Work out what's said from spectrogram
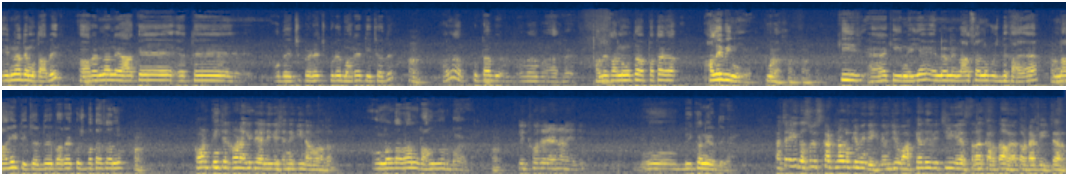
ਇਹਨਾਂ ਦੇ ਮੁਤਾਬਿਕ। ਔਰ ਇਹਨਾਂ ਨੇ ਆ ਕੇ ਇੱਥੇ ਉਹਦੇ ਚਪੇੜੇ ਚਪੂੜੇ ਮਾਰੇ ਟੀਚਰ ਦੇ। ਹਨਾ ਕੁੱਟਾ ਹਲੇ ਸਾਨੂੰ ਤਾਂ ਪਤਾ ਹਲੇ ਵੀ ਨਹੀਂ ਹੈ ਪੂਰਾ। ਕੀ ਹੈ ਕੀ ਨਹੀਂ ਹੈ ਇਹਨਾਂ ਨੇ ਨਾ ਸਾਨੂੰ ਕੁਝ ਦਿਖਾਇਆ ਨਾ ਹੀ ਟੀਚਰ ਦੇ ਬਾਰੇ ਕੁਝ ਪਤਾ ਸਾਨੂੰ। ਕੌਣ ਟੀਚਰ ਕੌਣ ਹੈ ਕਿਤੇ ਐਲੀਗੇਸ਼ਨ ਨੇ ਕੀ ਨਾਮ ਉਹਦਾ? ਉਹਨਾਂ ਦਾ ਨਾਮ ਰਾਹੁਲ ਵਰਮਾ ਹੈ। ਕਿੱਥੋਂ ਦੇ ਰਹਿਣ ਵਾਲੇ ਜੀ? ਉਹ ਬੀਕਾਨੇਰ ਦੇ ਹੈ। ਅੱਛਾ ਇਹ ਦੱਸੋ ਇਸ ਘਟਨਾ ਨੂੰ ਕਿਵੇਂ ਦੇਖਦੇ ਹੋ? ਜੇ ਵਾਕਿਆ ਦੇ ਵਿੱਚ ਹੀ ਇਸ ਤਰ੍ਹਾਂ ਕਰਦਾ ਹੋਇਆ ਤੁਹਾਡਾ ਟੀਚਰ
